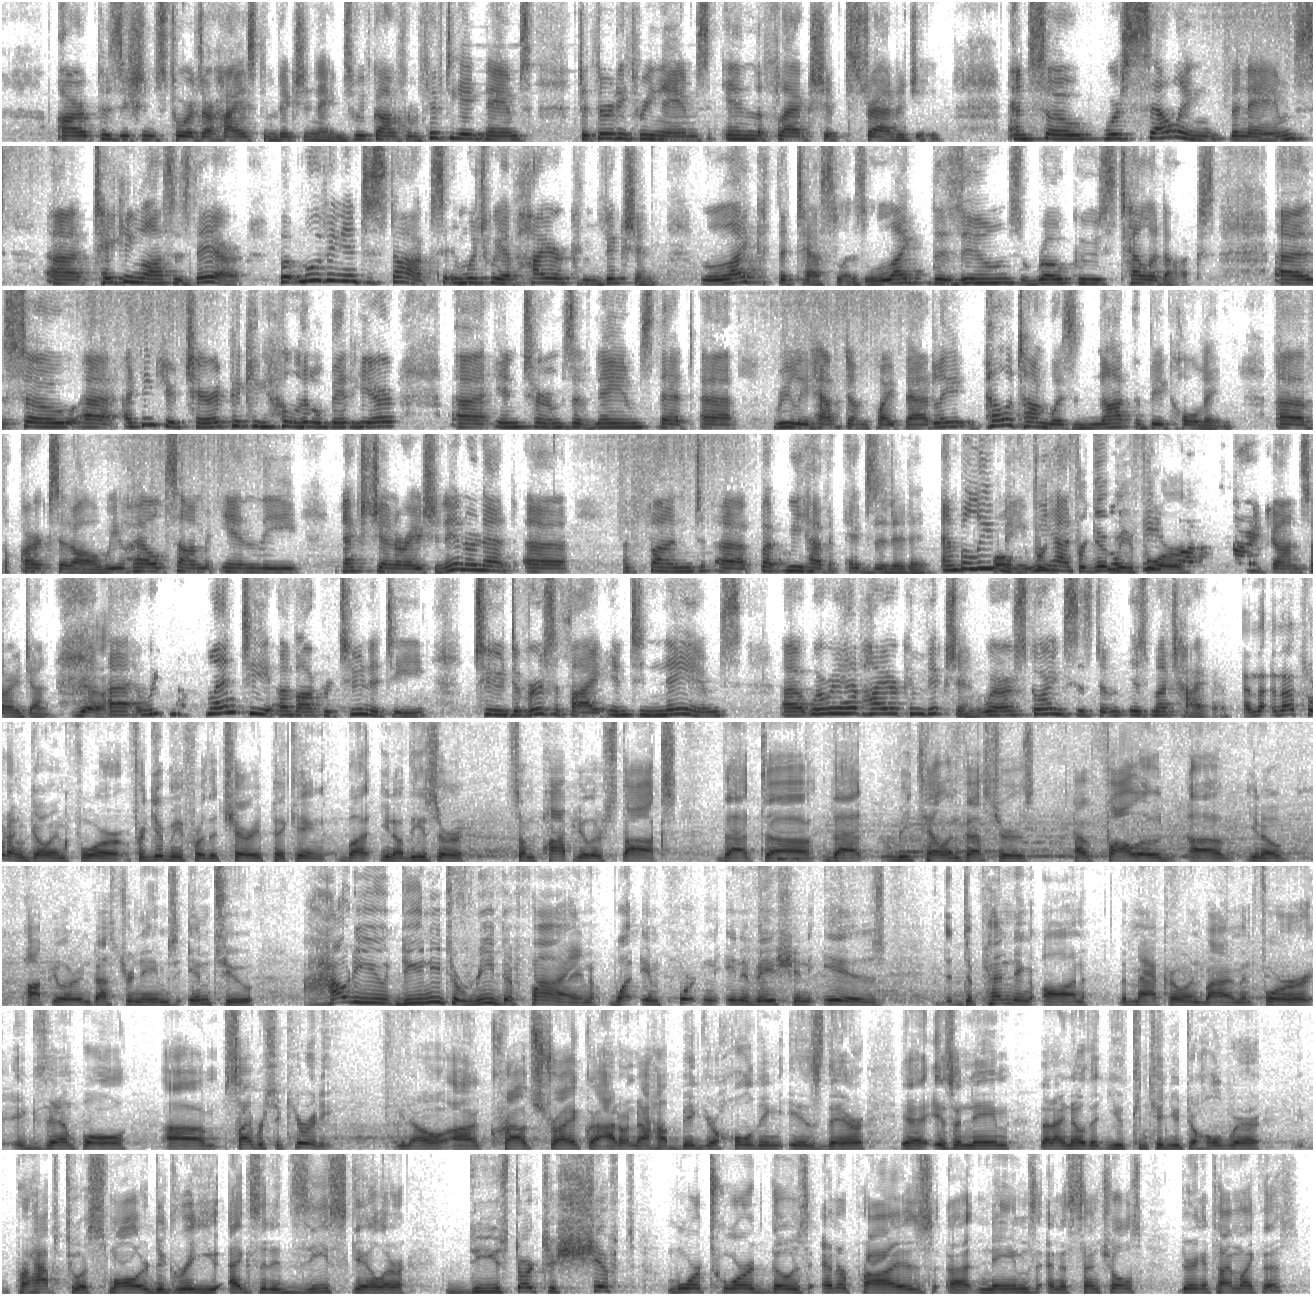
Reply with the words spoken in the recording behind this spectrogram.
our positions towards our highest conviction names. We've gone from 58 names to 33 names in the flagship strategy. And so we're selling the names uh, taking losses there, but moving into stocks in which we have higher conviction, like the Teslas, like the Zooms, Roku's, Teladocs. Uh, so uh, I think you're cherry picking a little bit here uh, in terms of names that uh, really have done quite badly. Peloton was not a big holding of ARK's at all. We held some in the next generation internet uh, fund, uh, but we have exited it. And believe well, me, for, we had forgive me for sorry, John. Sorry, John. Yeah. Uh, we have plenty of opportunity to diversify into names uh, where we have higher conviction, where our scoring system is much higher. And, th- and that's what I'm going for. Forgive me for the cherry picking, but you know these are some popular stocks that uh, that retail investors have followed. Uh, you know, popular investor names into. How do you do you need to redefine what important innovation is, d- depending on the macro environment? For example, um, cybersecurity. You know, uh, CrowdStrike, I don't know how big your holding is there, uh, is a name that I know that you've continued to hold where perhaps to a smaller degree you exited Zscaler. Do you start to shift more toward those enterprise uh, names and essentials during a time like this?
